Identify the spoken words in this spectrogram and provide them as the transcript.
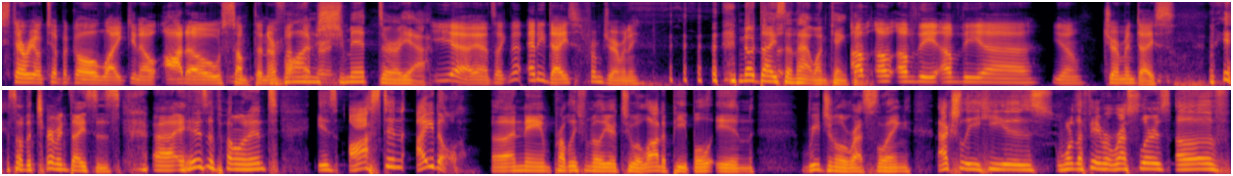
stereotypical like you know Otto something or Von. Schmidt, or yeah, Yeah, yeah. It's like no, Eddie Dice from Germany no dice on that one, Kingpin. of, of of the of the uh you know German dice. so the German dices. Uh, his opponent is Austin Idol, uh, a name probably familiar to a lot of people in regional wrestling. Actually, he is one of the favorite wrestlers of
